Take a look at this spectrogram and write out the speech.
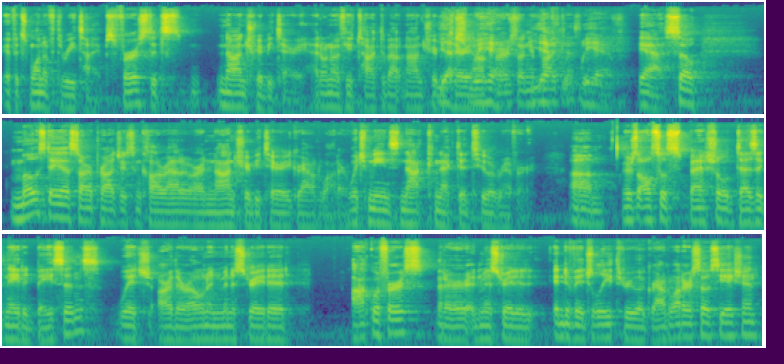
if it's one of three types. First, it's non-tributary. I don't know if you've talked about non-tributary yes, aquifers on your yes, podcast. We have. Yeah. So most ASR projects in Colorado are non-tributary groundwater, which means not connected to a river. Um, there's also special designated basins, which are their own administrated aquifers that are administered individually through a groundwater association.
